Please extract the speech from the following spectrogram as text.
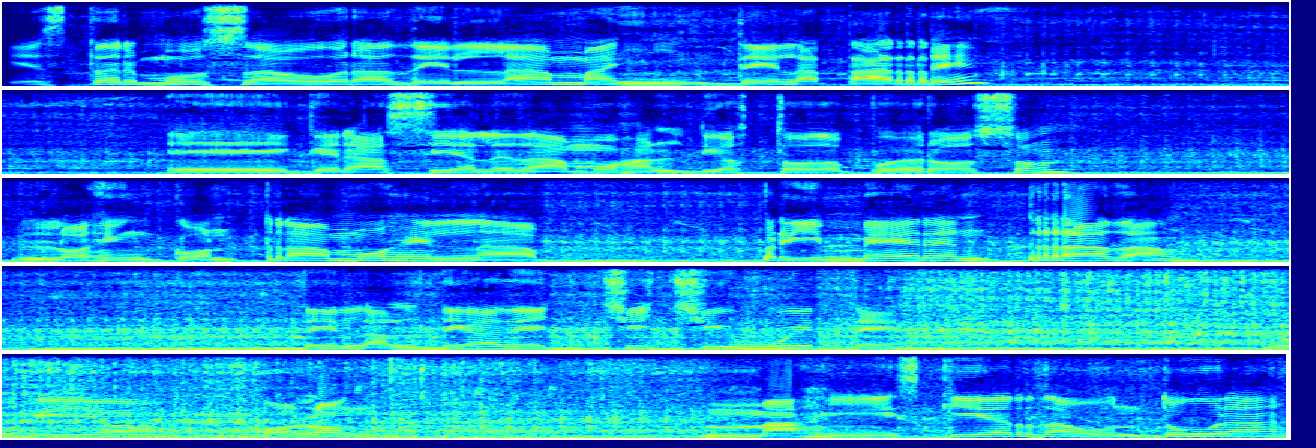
Esta hermosa hora de la, de la tarde, eh, gracias le damos al Dios Todopoderoso. Los encontramos en la primera entrada de la aldea de Chichihuite, Trujillo, Colón. Más izquierda, Honduras,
